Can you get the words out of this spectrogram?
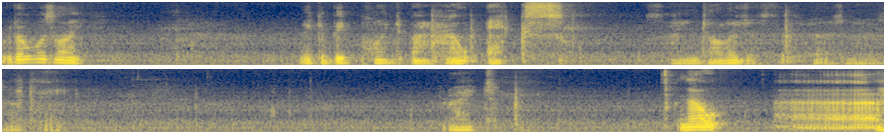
we'd always like make a big point about how X Scientologist this person is. Okay. Right. Now, uh,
